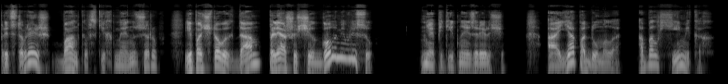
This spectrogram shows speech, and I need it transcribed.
Представляешь банковских менеджеров и почтовых дам, пляшущих голыми в лесу? Неаппетитное зрелище. А я подумала об алхимиках.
